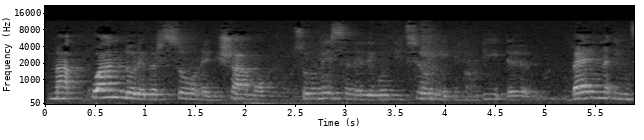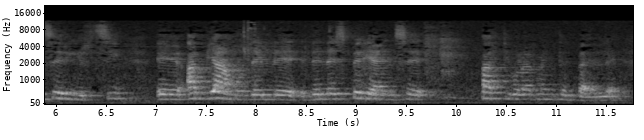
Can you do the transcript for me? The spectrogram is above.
ma quando le persone diciamo, sono messe nelle condizioni di eh, ben inserirsi, eh, abbiamo delle, delle esperienze particolarmente belle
